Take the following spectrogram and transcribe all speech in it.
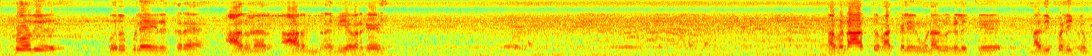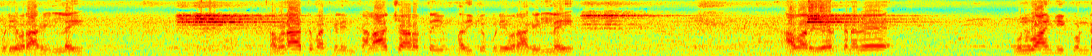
இப்போது பொறுப்பிலே இருக்கிற ஆளுநர் ஆர் என் ரவி அவர்கள் தமிழ்நாட்டு மக்களின் உணர்வுகளுக்கு மதிப்பளிக்கக்கூடியவராக இல்லை. தமிழ்நாட்டு மக்களின் கலாச்சாரத்தையும் மதிக்கக்கூடியவராக இல்லை. அவர் ஏற்கனவே உள்வாங்கிக் கொண்ட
